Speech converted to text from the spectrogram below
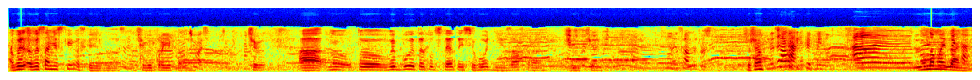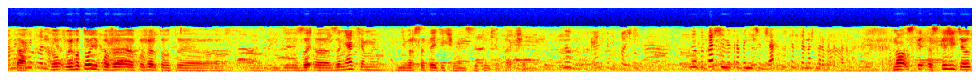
А ви, ви самі з Києва, скажіть, будь ласка, чи ви приїхали? Чи, ви- а, ну, то ви будете тут стояти і сьогодні, і завтра? Ні, Чи, ну чи... мабуть, ні. Що, що? Ми самі. Але ми, Ну, на Майдані, так. Майдані Ну, ви готові поже- пожертвувати е, за- е, заняттями в університеті чи в інституті, так? Ну, ну, по-перше, не треба нічим жертвувати, все можна робити паралельно. Ну, скажіть, от,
